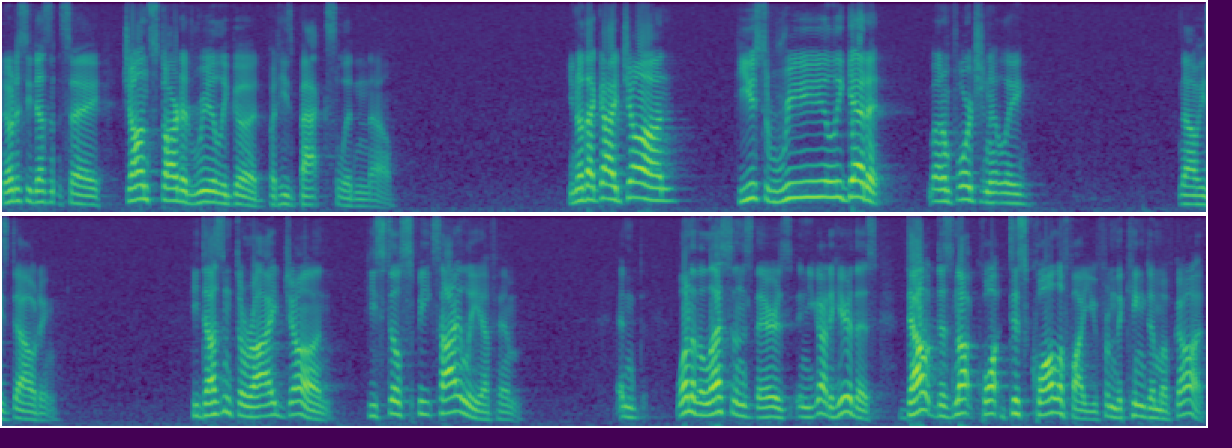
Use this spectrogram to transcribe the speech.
Notice he doesn't say, John started really good, but he's backslidden now. You know that guy, John, he used to really get it, but unfortunately, now he's doubting. He doesn't deride John he still speaks highly of him. And one of the lessons there is, and you got to hear this doubt does not disqualify you from the kingdom of God.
